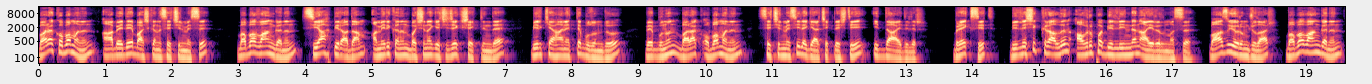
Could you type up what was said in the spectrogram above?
Barack Obama'nın ABD başkanı seçilmesi, Baba Vanga'nın siyah bir adam Amerika'nın başına geçecek şeklinde bir kehanette bulunduğu ve bunun Barack Obama'nın seçilmesiyle gerçekleştiği iddia edilir. Brexit, Birleşik Krallığın Avrupa Birliği'nden ayrılması. Bazı yorumcular, Baba Vanga'nın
